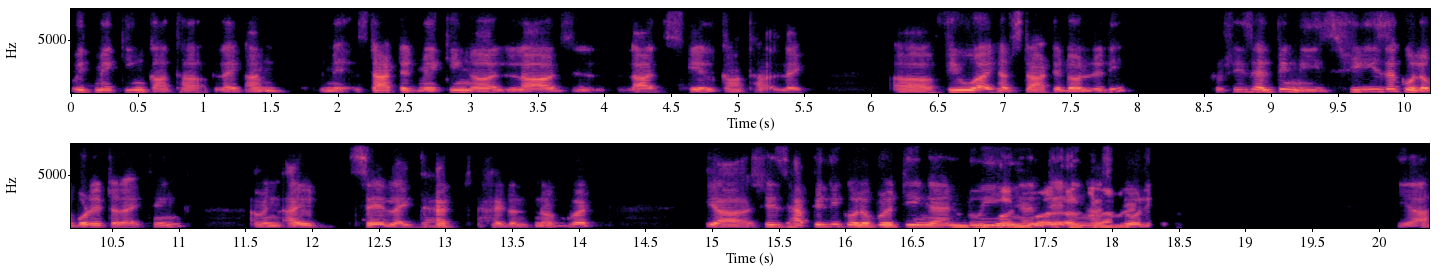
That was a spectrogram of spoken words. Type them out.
with making katha. Like I'm started making a large, large scale katha. Like a uh, few I have started already. So she's helping me. She is a collaborator, I think. I mean, I would say like that. I don't know, but yeah she's happily collaborating and doing you and telling her, her story. Yeah?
